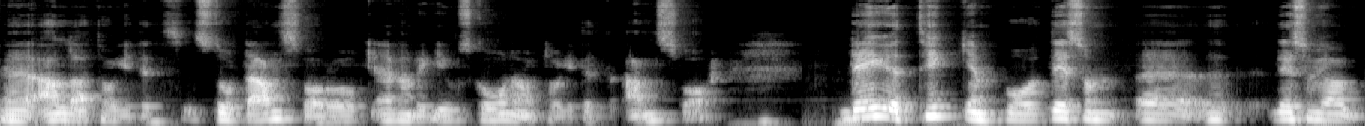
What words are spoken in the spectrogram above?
Eh, alla tagit ett stort ansvar och även Region Skåne har tagit ett ansvar. Det är ju ett tecken på det som, eh, det som jag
